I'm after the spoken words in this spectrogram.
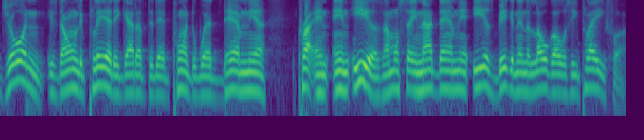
Jordan is the only player that got up to that point to where damn near and and is I'm gonna say not damn near is bigger than the logos he played for.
